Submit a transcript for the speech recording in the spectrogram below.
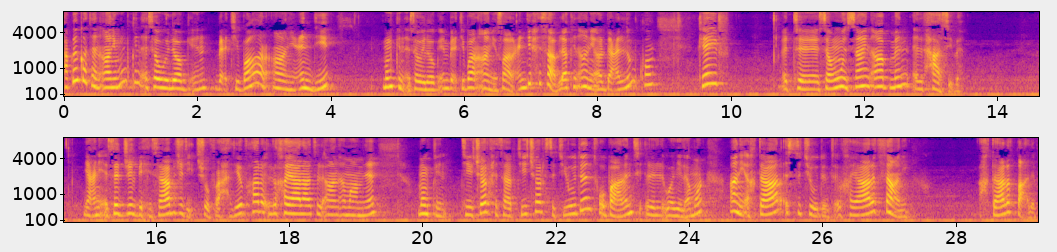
حقيقة أني ممكن أسوي log in باعتبار أني عندي ممكن أسوي log in باعتبار أني صار عندي حساب لكن أني أريد أعلمكم كيف تسوون sign up من الحاسبة. يعني أسجل بحساب جديد. شوف راح يظهر الخيارات الآن أمامنا. ممكن teacher حساب teacher student و parent لولي الأمر. أني أختار student الخيار الثاني. أختار الطالب.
